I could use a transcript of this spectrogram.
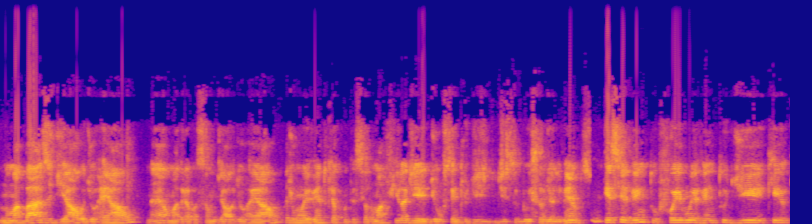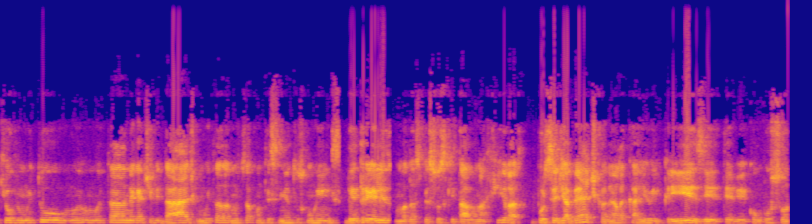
numa base de áudio real, né, uma gravação de áudio real de um evento que aconteceu numa fila de, de um centro de distribuição de alimentos. Esse evento foi um evento de que, que houve muito muita negatividade, muita, muitos acontecimentos ruins. Dentre eles, uma das pessoas que estavam na fila, por ser diabética, né, ela caiu em crise, teve convulsões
